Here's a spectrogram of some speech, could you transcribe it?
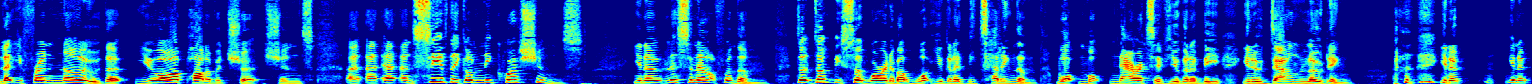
Let your friend know that you are part of a church and, and, and see if they got any questions. You know, listen out for them. Don't, don't be so worried about what you're going to be telling them, what, what narrative you're going to be, you know, downloading. you know, you know,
